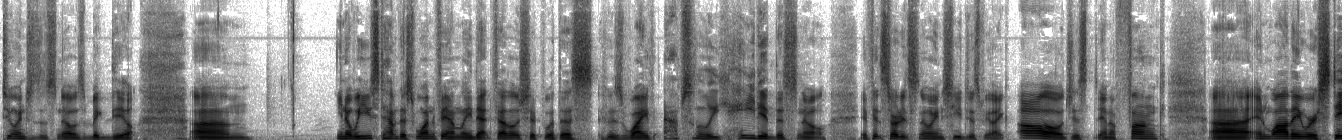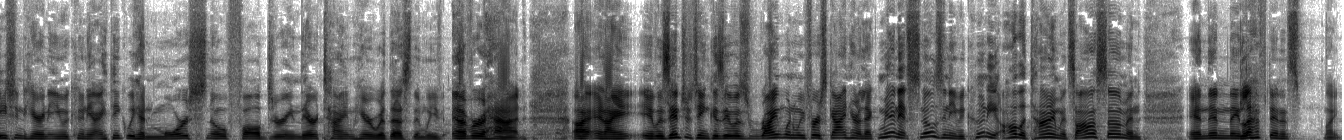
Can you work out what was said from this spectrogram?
two inches of snow is a big deal. Um, you know, we used to have this one family that fellowship with us whose wife absolutely hated the snow. If it started snowing, she'd just be like, oh, just in a funk. Uh, and while they were stationed here in Iwakuni, I think we had more snowfall during their time here with us than we've ever had. Uh, and I, it was interesting because it was right when we first got here, I'm like, man, it snows in Iwakuni all the time. It's awesome. And, and then they left, and it's like,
